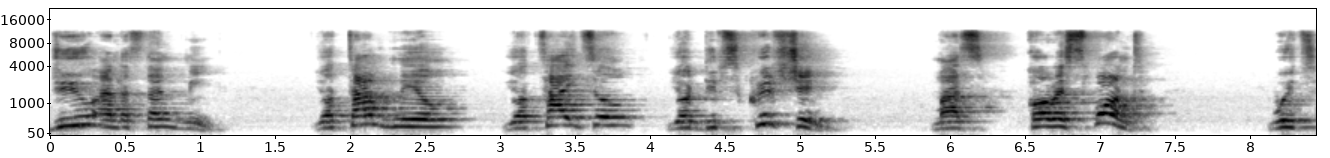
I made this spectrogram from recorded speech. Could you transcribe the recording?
Do you understand me? Your thumbnail, your title, your description must correspond with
